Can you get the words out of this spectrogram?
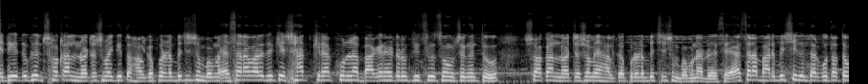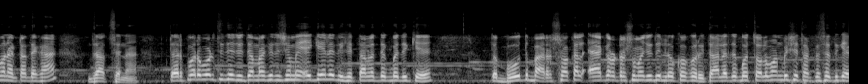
এদিকে দেখুন সকাল নয়টার সময় কিন্তু হালকা পরিমাণে বেশি সম্ভাবনা। এছাড়া আবার এদিকে সাতক্ষীরা, খুলনা, বাগেরহাটেরও কিছু কিছু অংশ কিন্তু সকাল নয়টার সময় হালকা পরিমাণে বেশি সম্ভাবনা রয়েছে। এছাড়া ভারী বেশি কিন্তু আর কোথাও তেমন একটা দেখা যাচ্ছে না। তার পরবর্তীতে যদি আমরা কিছু সময় এগিয়ে দেখি, তাহলে দেখব এদিকে তো বুধবার সকাল এগারোটার সময় যদি লক্ষ্য করি, তাহলে দেখব চলমান বেশি থাকতেছে এদিকে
